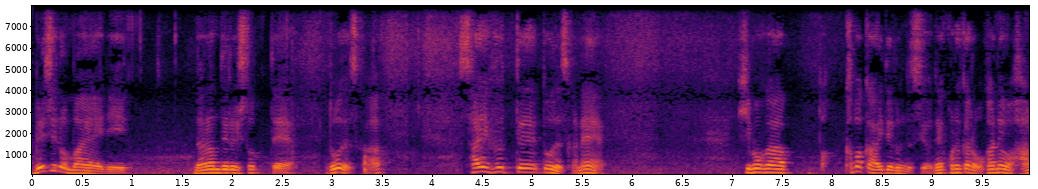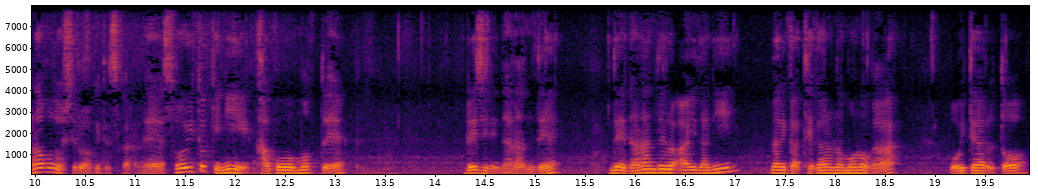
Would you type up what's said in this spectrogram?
レジの前に並んでる人ってどうですか？財布ってどうですかね？紐がばっかばっか開いてるんですよね。これからお金を払おうとしてるわけですからね。そういう時にカゴを持って、レジに並んで、で、並んでる間に何か手軽なものが置いてあると、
